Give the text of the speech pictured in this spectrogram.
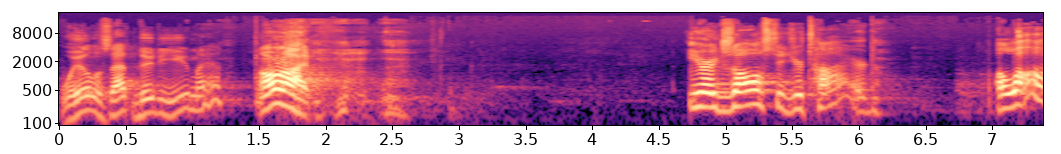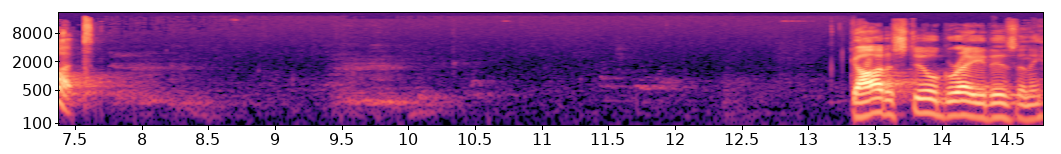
Will, is that due to you, man? All right. You're exhausted, you're tired. A lot. God is still great, isn't He?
